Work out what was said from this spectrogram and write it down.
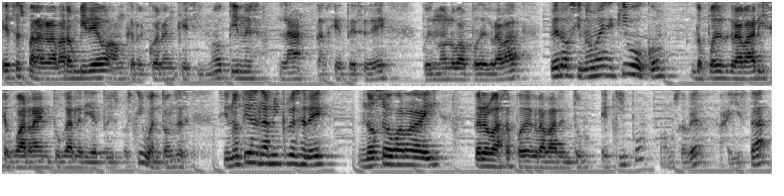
Esto es para grabar un video, aunque recuerden que si no tienes la tarjeta SD, pues no lo va a poder grabar. Pero si no me equivoco, lo puedes grabar y se guarda en tu galería de tu dispositivo. Entonces, si no tienes la micro SD, no se va a guardar ahí, pero lo vas a poder grabar en tu equipo. Vamos a ver, ahí está.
